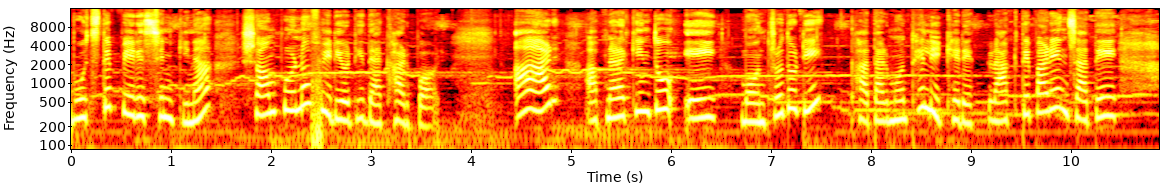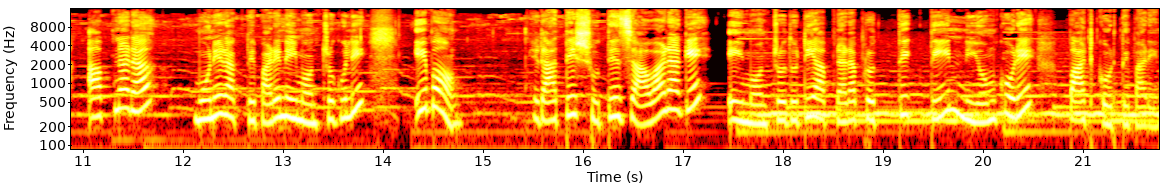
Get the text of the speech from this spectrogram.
বুঝতে পেরেছেন কিনা সম্পূর্ণ ভিডিওটি দেখার পর। আর আপনারা কিন্তু এই মন্ত্র দুটি খাতার মধ্যে লিখে রাখতে পারেন যাতে আপনারা মনে রাখতে পারেন এই মন্ত্রগুলি। এবং রাতে শুতে যাওয়ার আগে এই মন্ত্র দুটি আপনারা প্রত্যেক দিন নিয়ম করে পাঠ করতে পারেন।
